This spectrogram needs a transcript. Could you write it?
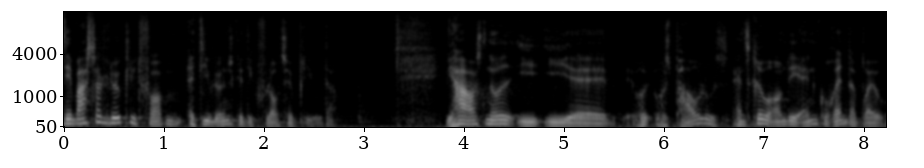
det var så lykkeligt for dem, at de ville ønske, at de kunne få lov til at blive der. Vi har også noget i, i, øh, hos Paulus. Han skriver om det i 2. Korintherbrev.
